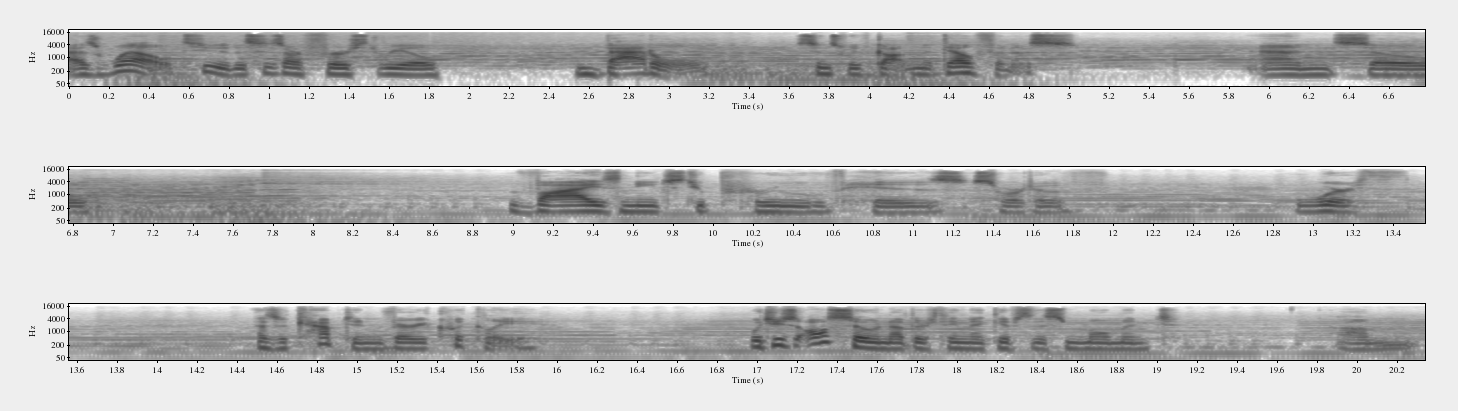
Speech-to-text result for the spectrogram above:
as well, too. This is our first real battle since we've gotten the Delphinus. And so Vyse needs to prove his sort of worth as a captain very quickly, which is also another thing that gives this moment um,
